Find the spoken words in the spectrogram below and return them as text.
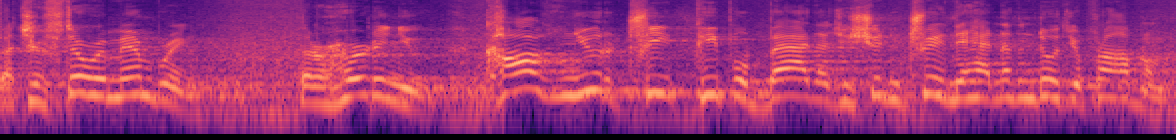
that you're still remembering, that are hurting you, causing you to treat people bad that you shouldn't treat, and they had nothing to do with your problem.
